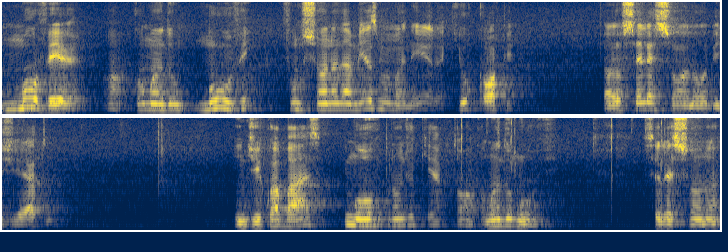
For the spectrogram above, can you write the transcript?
mover. Ó, comando move funciona da mesma maneira que o copy. Então eu seleciono o objeto indico a base e movo para onde eu quero. Então, ó, comando move. Seleciona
